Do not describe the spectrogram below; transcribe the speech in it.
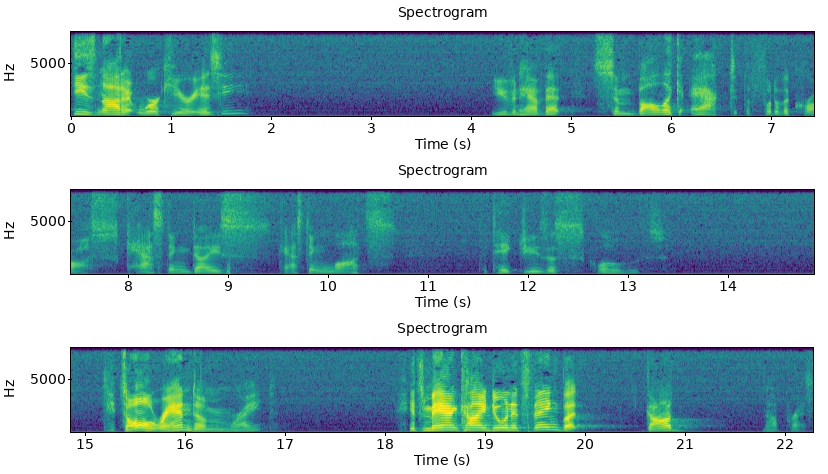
he's not at work here, is he? You even have that symbolic act at the foot of the cross, casting dice, casting lots to take Jesus' clothes. It's all random, right? It's mankind doing its thing, but God not present.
